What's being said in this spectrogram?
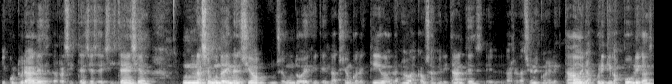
y culturales, de resistencias e existencias, una segunda dimensión, un segundo eje que es la acción colectiva, las nuevas causas militantes, las relaciones con el Estado y las políticas públicas,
